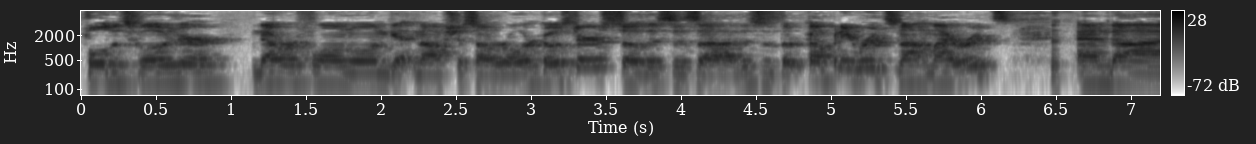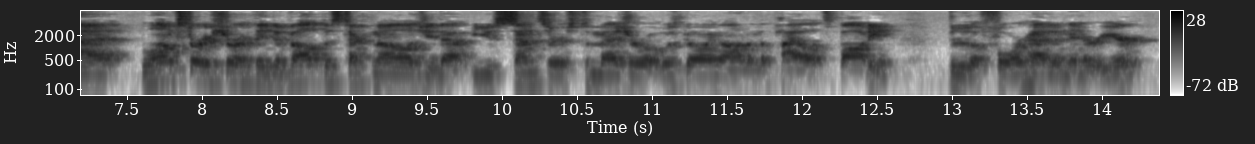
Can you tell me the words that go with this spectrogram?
full disclosure, never flown one, get nauseous on roller coasters. So this is uh, this is the company roots, not my roots. and uh, long story short, they developed this technology that used sensors to measure what was going on in the pilot's body through the forehead and inner ear,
